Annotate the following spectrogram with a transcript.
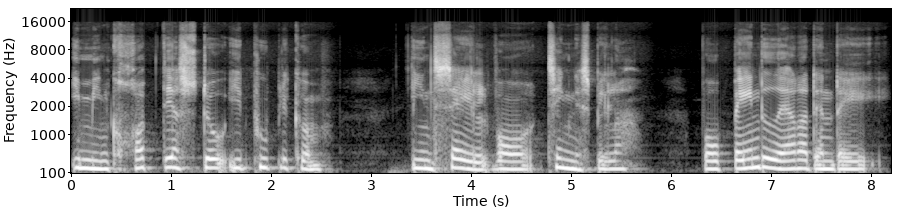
i min krop, det at stå i et publikum, i en sal, hvor tingene spiller, hvor bandet er der den dag,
